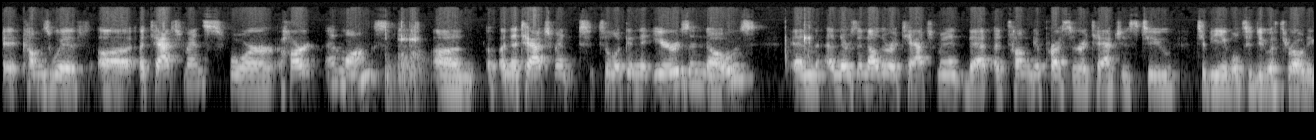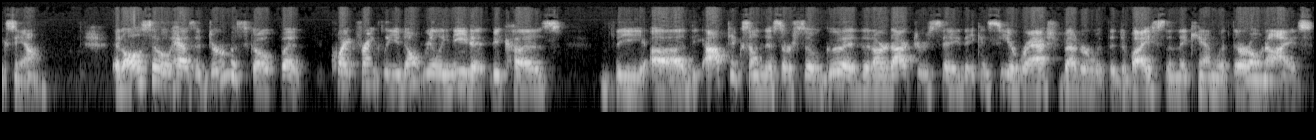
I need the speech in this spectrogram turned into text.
it comes with uh, attachments for heart and lungs, um, an attachment to look in the ears and nose, and, and there's another attachment that a tongue depressor attaches to to be able to do a throat exam. It also has a dermoscope, but quite frankly, you don't really need it because the uh, the optics on this are so good that our doctors say they can see a rash better with the device than they can with their own eyes.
